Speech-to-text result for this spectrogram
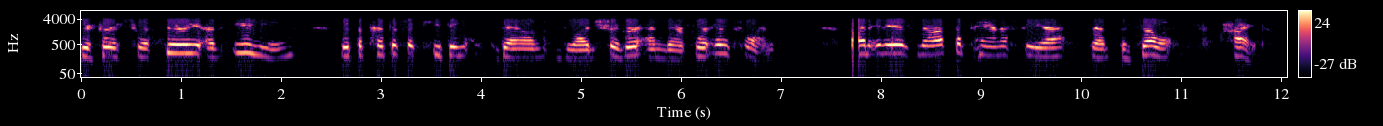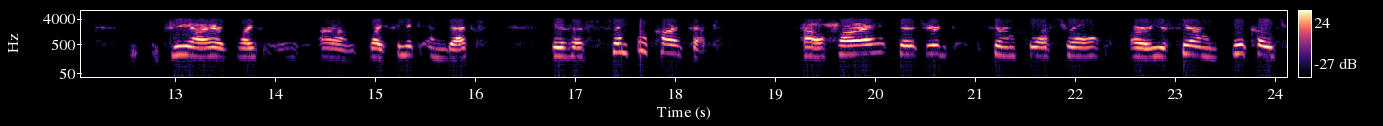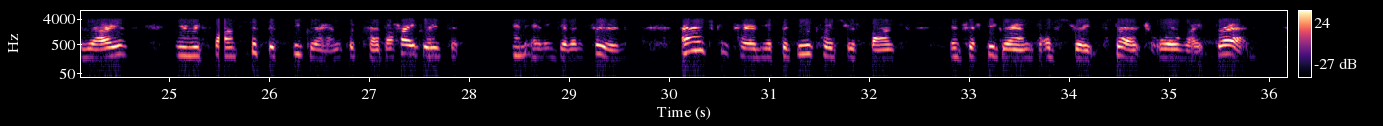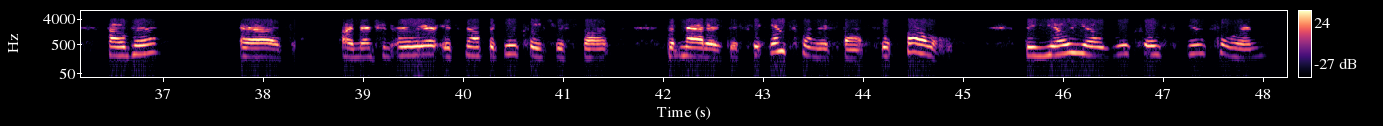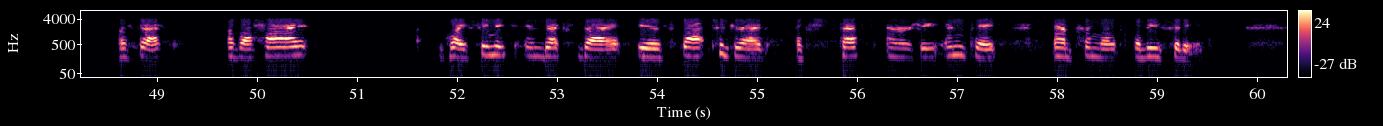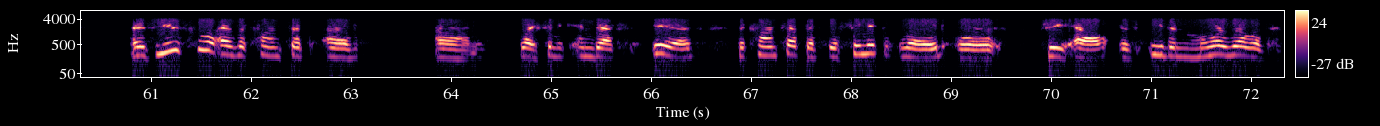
refers to a theory of eating with the purpose of keeping down blood sugar and therefore insulin. But it is not the panacea that the zealots hype. GI or um, glycemic index is a simple concept. How high does your serum cholesterol or your serum glucose rise in response to 50 grams of carbohydrates in any given food, as compared with the glucose response in 50 grams of straight starch or white bread. However, as I mentioned earlier, it's not the glucose response that matters. It's the insulin response that follows. The yo-yo glucose insulin effect of a high glycemic index diet is thought to drive excess energy intake and promote obesity. As useful as a concept of um, glycemic index is, the concept of glycemic load or GL is even more relevant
